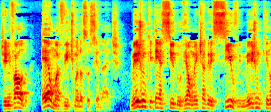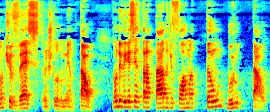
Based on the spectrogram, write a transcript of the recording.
Genivaldo é uma vítima da sociedade. Mesmo que tenha sido realmente agressivo e mesmo que não tivesse transtorno mental, não deveria ser tratado de forma tão brutal.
